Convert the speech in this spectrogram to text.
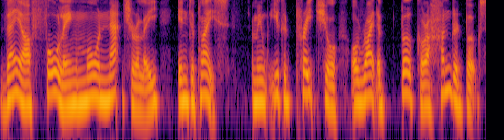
they are falling more naturally into place. I mean, you could preach or, or write a book or a hundred books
